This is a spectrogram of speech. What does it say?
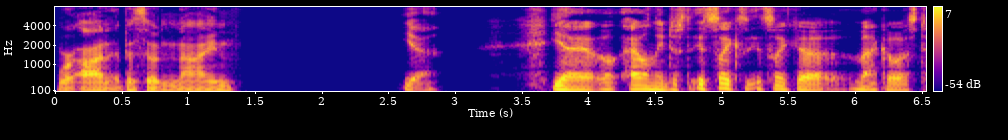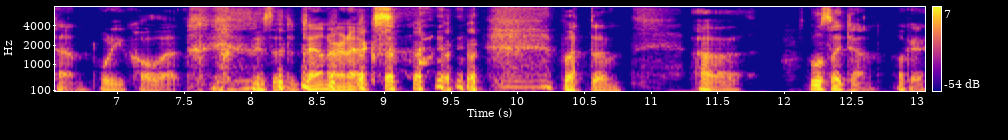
we're on episode 9. Yeah. Yeah, I only just it's like it's like a Mac OS 10. What do you call that? Is it a 10 or an X? but um, uh, we'll say 10. Okay,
